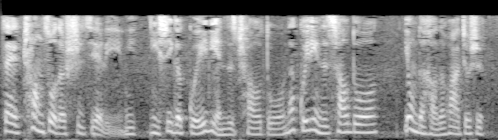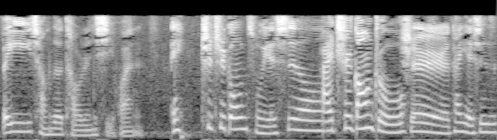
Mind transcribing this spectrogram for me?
在创作的世界里，你你是一个鬼点子超多，那鬼点子超多，用得好的话，就是非常的讨人喜欢。哎，痴痴公主也是哦，白痴公主，是她也是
